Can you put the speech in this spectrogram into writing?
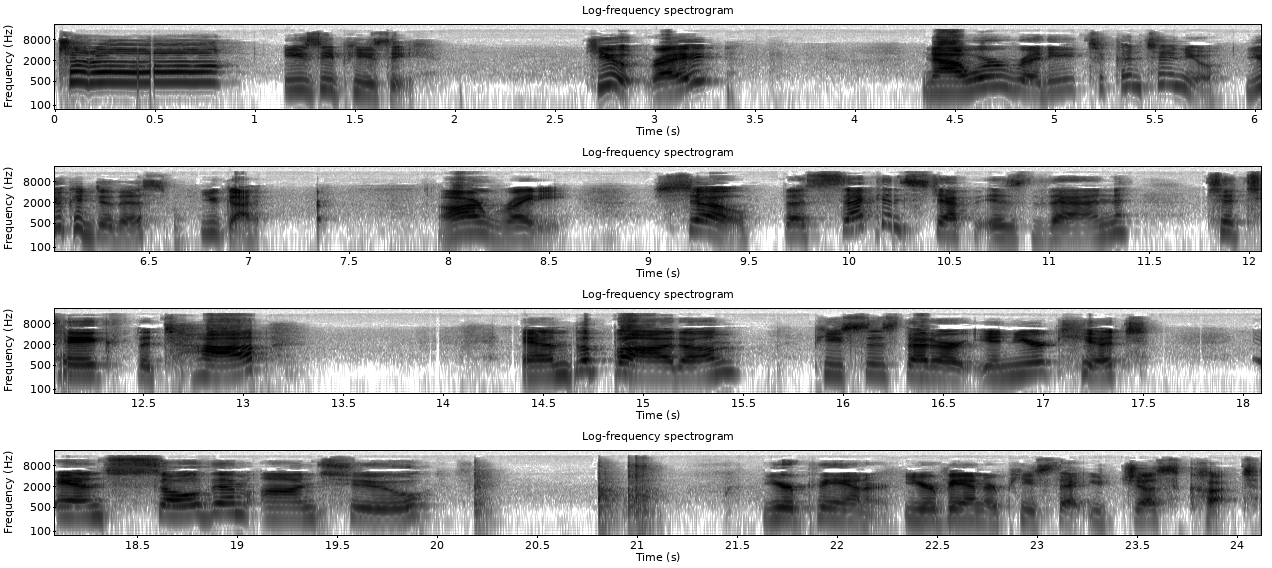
Ta-da! Easy peasy. Cute, right? Now we're ready to continue. You can do this. You got it. All righty. So the second step is then to take the top and the bottom pieces that are in your kit and sew them onto your banner, your banner piece that you just cut.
